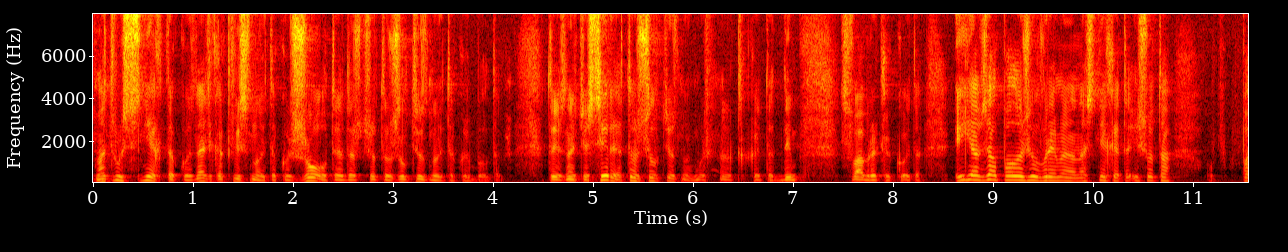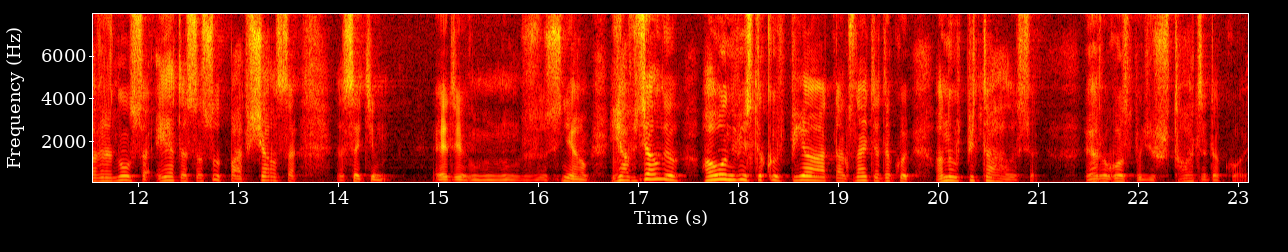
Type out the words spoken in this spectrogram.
смотрю, снег такой, знаете, как весной, такой желтый, даже что-то желтизной такой был. Такой. То есть, знаете, серый, а то желтизной, может, какой-то дым с фабрики какой-то. И я взял, положил временно на снег это, и что-то повернулся, и этот сосуд пообщался с этим этим снегом. Я взял ее, а он весь такой в пятнах, знаете, такой, оно впиталось. Я говорю, Господи, что это такое?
